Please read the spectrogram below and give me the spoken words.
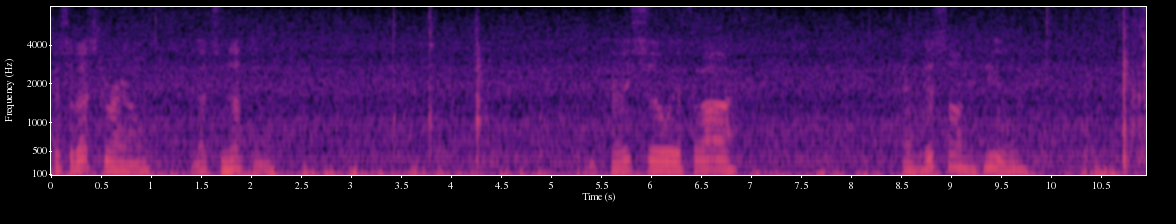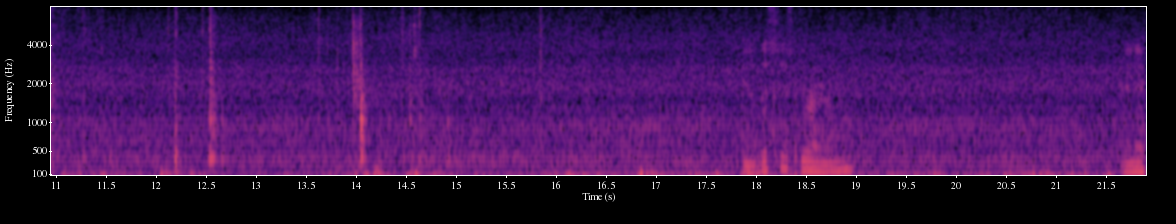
Okay, so that's ground. That's nothing. Okay, so if I have this on here, yeah, this is ground, and if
